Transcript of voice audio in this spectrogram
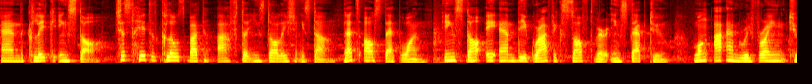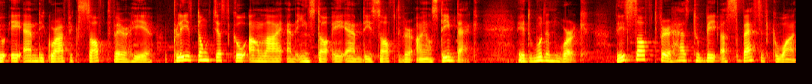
and click install. Just hit the close button after installation is done. That's all step 1. Install AMD graphics software in step 2. When I am referring to AMD graphics software here, please don't just go online and install AMD software on your Steam Deck. It wouldn't work. This software has to be a specific one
